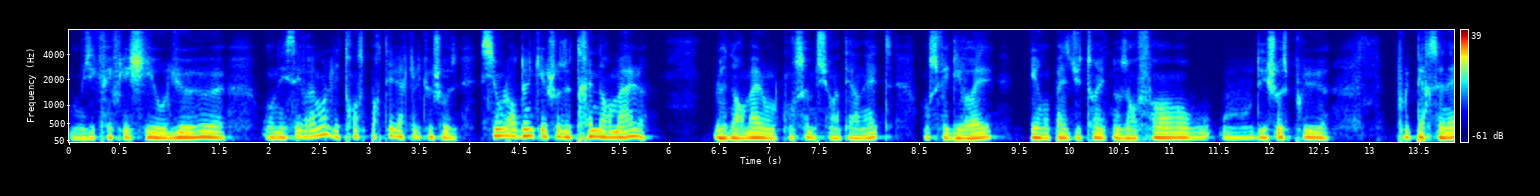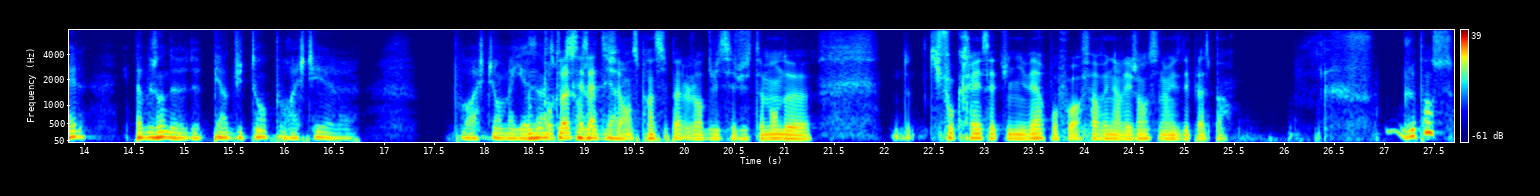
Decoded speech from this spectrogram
une musique réfléchie au lieu. Euh, on essaie vraiment de les transporter vers quelque chose. Si on leur donne quelque chose de très normal, le normal, on le consomme sur Internet, on se fait livrer et on passe du temps avec nos enfants ou, ou des choses plus, plus personnelles. Et pas besoin de, de perdre du temps pour acheter, euh, pour acheter en magasin. Donc pour toi, c'est la différence principale aujourd'hui, c'est justement de, de qu'il faut créer cet univers pour pouvoir faire venir les gens, sinon ils se déplacent pas. Je pense,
